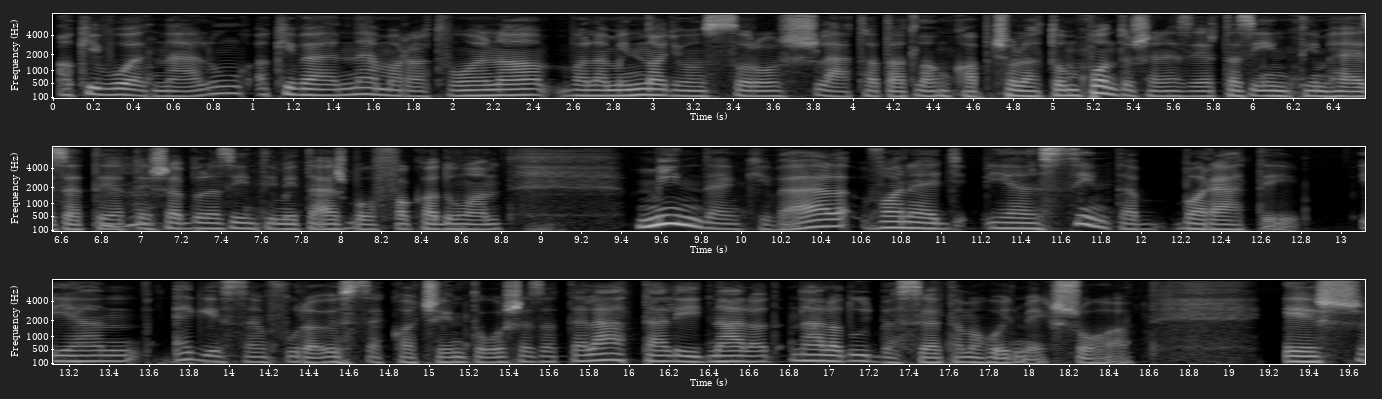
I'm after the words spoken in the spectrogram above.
aki volt nálunk, akivel nem maradt volna valami nagyon szoros, láthatatlan kapcsolatom, pontosan ezért az intim helyzetért, uh-huh. és ebből az intimitásból fakadóan. Mindenkivel van egy ilyen szinte baráti ilyen egészen fura összekacsintós ez a te láttál így, nálad, nálad úgy beszéltem, ahogy még soha. És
